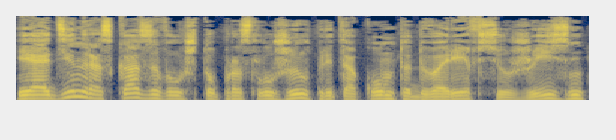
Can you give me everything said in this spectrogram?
И один рассказывал, что прослужил при таком-то дворе всю жизнь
